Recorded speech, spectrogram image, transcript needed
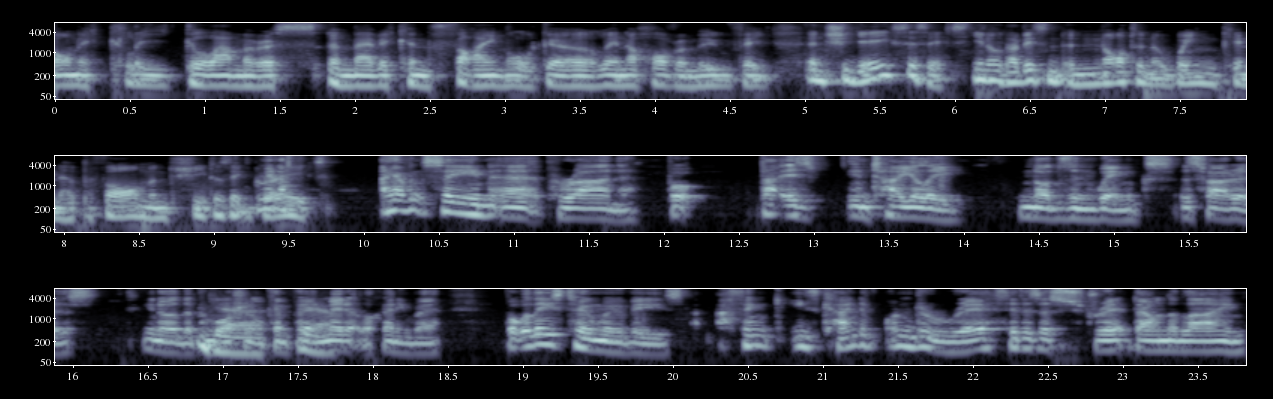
unironically glamorous American final girl in a horror movie, and she aces it. You know, there isn't a nod and a wink in her performance. She does it I mean, I- great. I haven't seen uh, Piranha, but that is entirely nods and winks as far as you know the promotional Yeah, campaign yeah. made it look anyway. But with these two movies, I think he's kind of underrated as a straight down the line,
